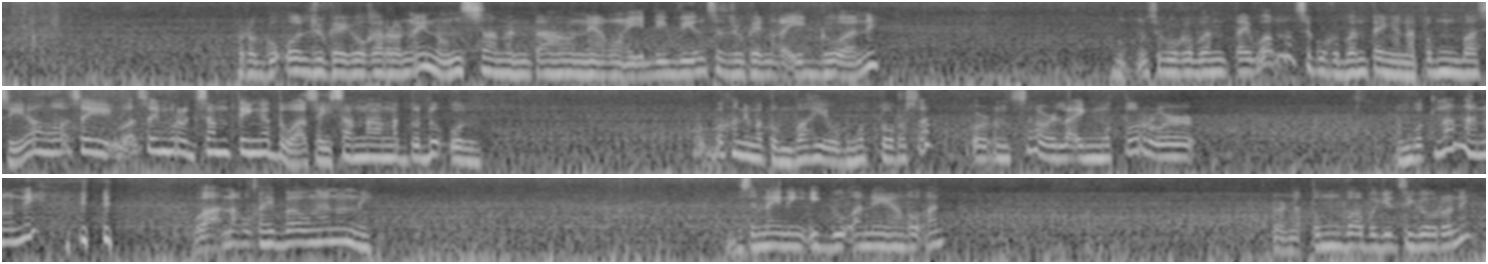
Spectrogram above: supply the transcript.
Pero guol jugay ko karon. Ay nun sa man taon niya akong ADB yun sa jugay nakaiguan eh Wa sa ko wa man sa ko nga natumba siya. Wa say wa say murag something nga wa say sanga nga to duol. Wa ba ni matumbahi og motor sa or unsa or laing motor or ambot lang ano ni? Wa na ko kahibaw nga ano ni? Basta na ining igo ano yung kuan or natumba ba gyud siguro ni?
